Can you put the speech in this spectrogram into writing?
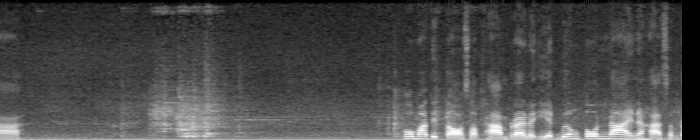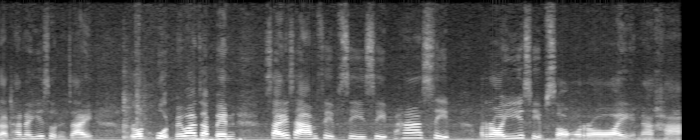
ะ โทรมาติดต่อสอบถามรายละเอียดเบื้องต้นได้นะคะสำหรับท่านใดที่สนใจรถขุดไม่ว่าจะเป็น ไซส์30 40 50 120 200 นะคะ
